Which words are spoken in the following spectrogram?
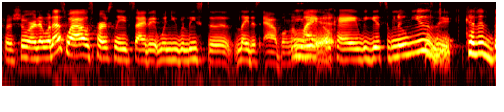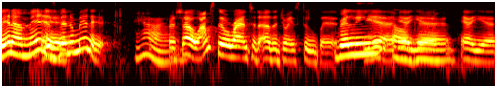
For sure. Well, that's why I was personally excited when you released the latest album. I'm like, okay, we get some new music. Cause it's been a minute. It's been a minute. yeah. For sure. I'm still writing to the other joints too, but Really? Yeah, Oh, hell yeah. good. Hell yeah.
